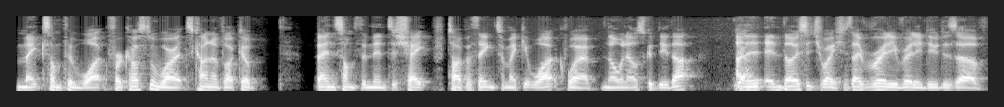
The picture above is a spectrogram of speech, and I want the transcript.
make something work for a customer, where it's kind of like a bend something into shape type of thing to make it work, where no one else could do that. Yeah. And in, in those situations, they really, really do deserve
